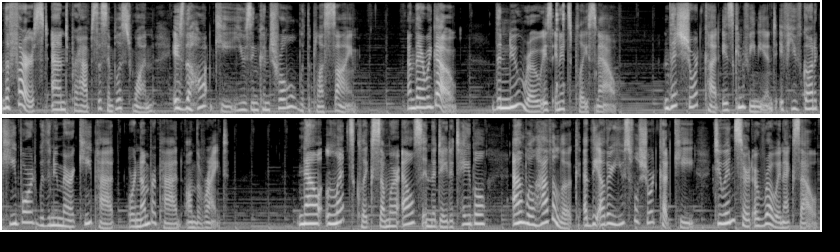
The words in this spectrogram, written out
The first, and perhaps the simplest one, is the hotkey using Control with the plus sign. And there we go. The new row is in its place now. This shortcut is convenient if you've got a keyboard with a numeric keypad or number pad on the right. Now let's click somewhere else in the data table and we'll have a look at the other useful shortcut key to insert a row in Excel.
